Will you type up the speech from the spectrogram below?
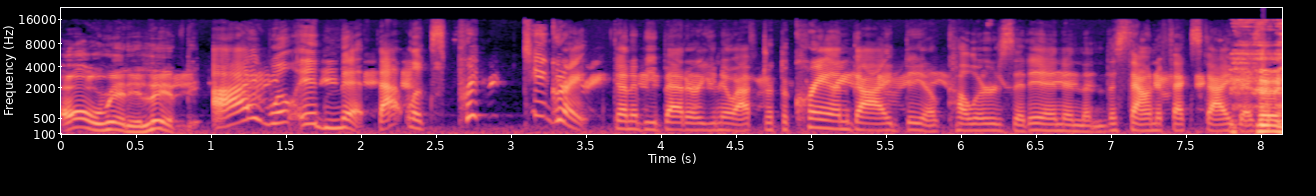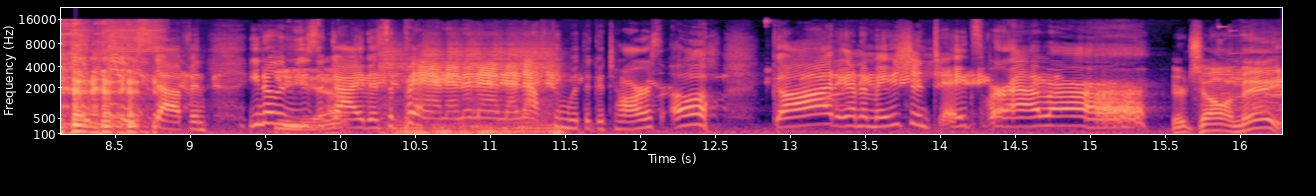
already lived it. I will admit that looks pretty great. Gonna be better, you know, after the crayon guy, you know, colors it in, and then the sound effects guy does the cute stuff, and you know, the music Yeah. guy does the ban thing with the guitars. Oh God, animation takes forever. You're telling me?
